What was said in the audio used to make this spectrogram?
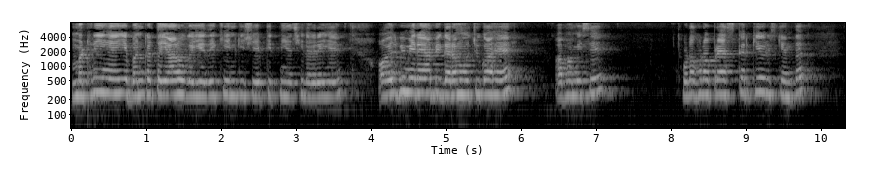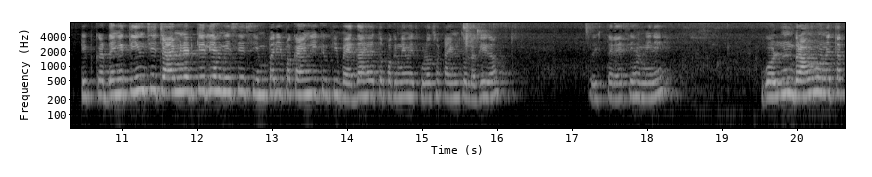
मठरी हैं, ये बनकर तैयार हो गई है। देखिए, इनकी शेप कितनी अच्छी लग रही है। ऑयल भी मेरे यहाँ पे गर्म हो चुका है। अब हम इसे थोड़ा थोड़ा प्रेस करके और इसके अंदर टिप कर देंगे। तीन से चार मिनट के लिए हम इसे सिम पर ही पकाएँगे, क्योंकि मैदा है तो पकने में थोड़ा सा टाइम तो लगेगा। तो इस तरह से हम इन्हें गोल्डन ब्राउन होने तक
